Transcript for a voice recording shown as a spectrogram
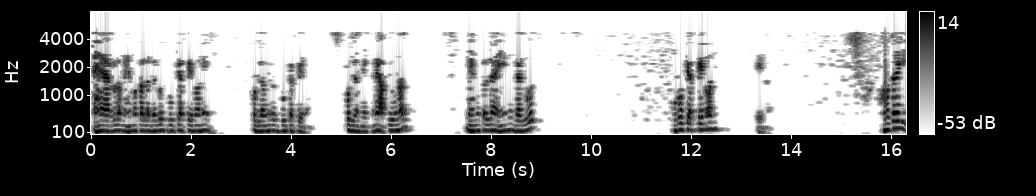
ඇහැ අරලා මෙහෙම කළා බැලුවොත් රූපයක් පේනවා නේද? පොඩි ළමයෙක් රූපයක් පේනවා. පොඩි ළමයෙක් නේ අපි වුණත් මෙහෙම කළා එහෙම බැලුවොත් රූපයක් පේනවනේ. එනවා. හොඳයි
